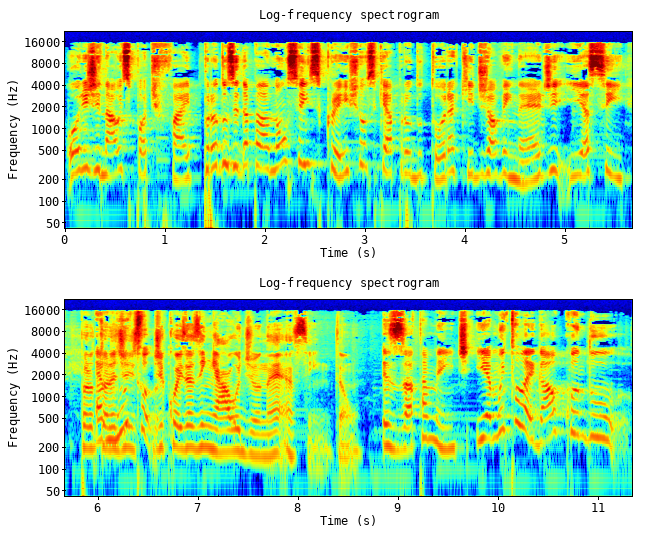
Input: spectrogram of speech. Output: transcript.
original Spotify, produzida pela Nonsense Creations, que é a produtora aqui de Jovem Nerd, e assim... Produtora é de- muito... de, coisas em áudio, né, assim, então... Exatamente. E é muito legal quando.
